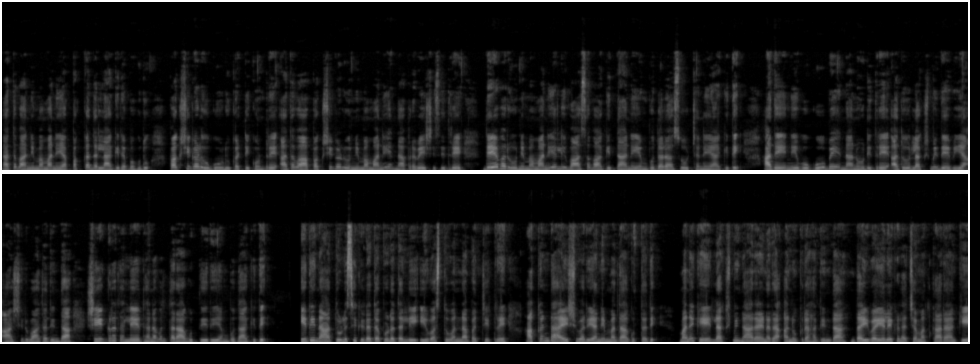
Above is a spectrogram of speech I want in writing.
ಅಥವಾ ನಿಮ್ಮ ಮನೆಯ ಪಕ್ಕದಲ್ಲಾಗಿರಬಹುದು. ಪಕ್ಷಿಗಳು ಗೂಡು ಕಟ್ಟಿಕೊಂಡ್ರೆ ಅಥವಾ ಪಕ್ಷಿಗಳು ನಿಮ್ಮ ಮನೆಯನ್ನು ಪ್ರವೇಶಿಸಿದರೆ ದೇವರು ನಿಮ್ಮ ಮನೆಯಲ್ಲಿ ವಾಸವಾಗಿದ್ದಾನೆ ಎಂಬುದರ ಸೂಚನೆಯಾಗಿದೆ. ಅದೇ ನೀವು ಗೂಬೆಯನ್ನು ನೋಡಿದರೆ ಅದು ಲಕ್ಷ್ಮೀ ದೇವಿಯ ಆಶೀರ್ವಾದದಿಂದ ಶೀಘ್ರದಲ್ಲೇ ಧನವಂತರಾಗುತ್ತೀರಿ ಎಂಬುದಾಗಿದೆ. ಈ ದಿನ ತುಳಸಿ ಗಿಡದ ಬುಡದಲ್ಲಿ ಈ ವಸ್ತುವನ್ನು ಬಚ್ಚಿಟ್ರೆ ಅಖಂಡ ಐಶ್ವರ್ಯ ನಿಮ್ಮದಾಗುತ್ತದೆ. ಮನೆಗೆ ಲಕ್ಷ್ಮೀನಾರಾಯಣರ ಅನುಗ್ರಹದಿಂದ ದೈವ ಎಲೆಗಳ ಚಮತ್ಕಾರ ಆಗಿ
